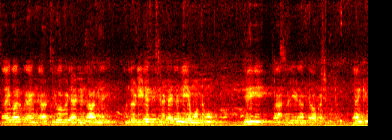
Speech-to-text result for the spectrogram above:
cyber crime dot gov dot in login అయ్యి అందులో డీటెయిల్స్ ఇచ్చినట్టయితే మీ అమౌంట్ను తిరిగి ట్రాన్స్ఫర్ చేయడానికి అవకాశం ఉంటుంది. థ్యాంక్ యూ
